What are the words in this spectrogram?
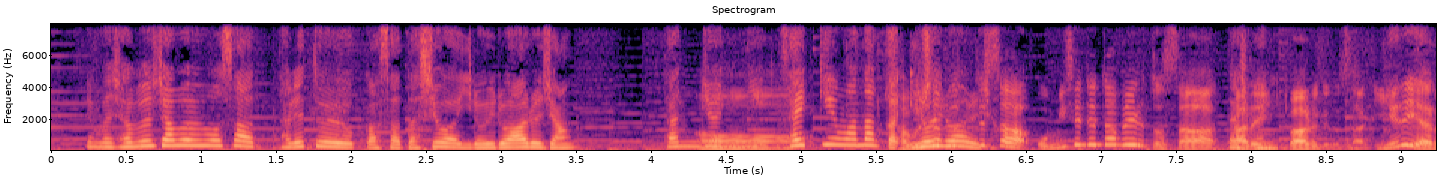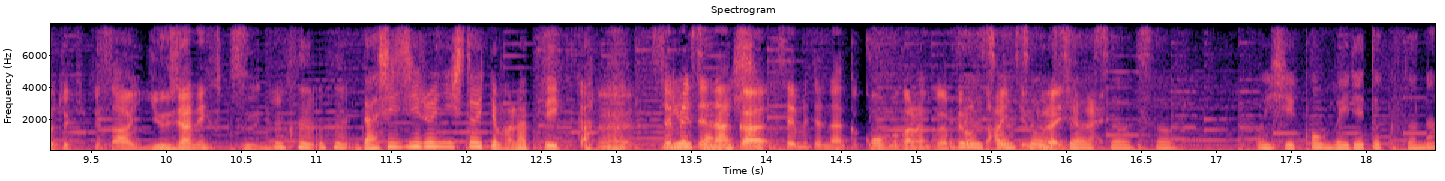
でもしゃぶしゃぶもさタレというかさ出汁はいろいろあるじゃん。単純に。最近はなんかいろしゃぶしゃいろあるじぶってさ、お店で食べるとさ、タレいっぱいあるけどさ、家でやるときってさ、湯じゃね？普通に。ゃ んだし汁にしといてもらっていいか。うん。せめてなんか牛、せめてなんか昆布かなんかがペロッと入ってるぐらいじゃない？そうそうそうそう。美味しい昆布入れとくとな。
